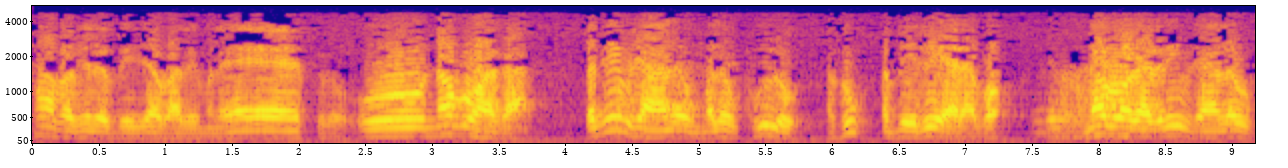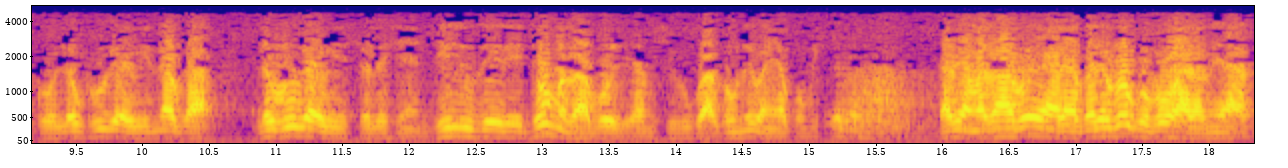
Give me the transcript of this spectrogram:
ဟာဘာဖြစ်လို့သေးကြပါလိမ့်မလဲဆိုတော့အိုးနောက်ဘဝကတတိပ္ပံလို့မလုပ်ဘူးလို့အခုအသေးတွေ့ရတာပေါ့နောက်ဘဝကတတိပ္ပံလို့ကိုလှုပ်ဖူးခဲ့ပြီးနောက်က လုပ်ဘူးခဲ့ပြီဆိုလို့ရှိရင်ဒီလူသေးတွေတို့မသာဖို့စရာမရှိဘူးကအကုန်လေးပန်ရောက်ကုန်ပြီဒါပြန်မသာဖို့ရတယ်ဘယ်လိုပုဂ္ဂိုလ်ဖို့ရတာမရဘူး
